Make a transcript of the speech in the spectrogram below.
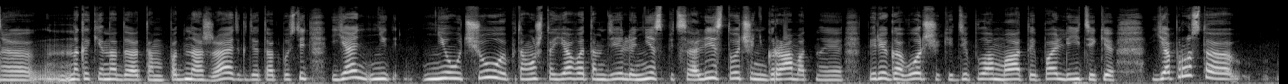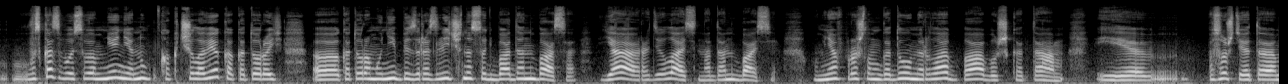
э, на какие надо там поднажать, где-то отпустить. Я не, не учу, потому что я в этом деле не специалист, очень грамотные переговорщики, дипломаты, политики. Я просто высказываю свое мнение, ну, как человека, который, э, которому не безразлична судьба Донбасса. Я родилась на Донбассе. У меня в прошлом году умерла бабушка там. И, послушайте, это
